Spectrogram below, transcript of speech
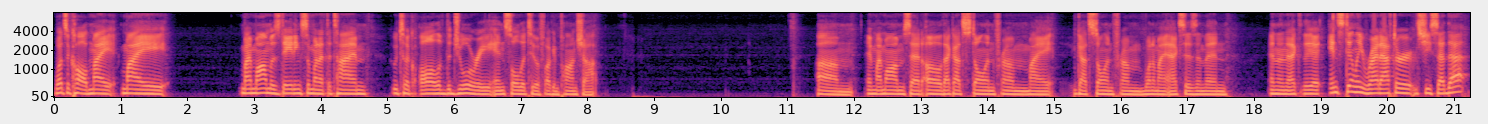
what's it called? My my my mom was dating someone at the time who took all of the jewelry and sold it to a fucking pawn shop. Um, and my mom said, "Oh, that got stolen from my got stolen from one of my exes," and then, and then instantly right after she said that,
